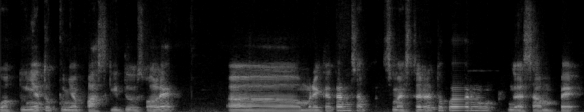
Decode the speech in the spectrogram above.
waktunya tuh punya pas gitu. Soalnya uh, mereka kan semesternya tuh kan nggak sampai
